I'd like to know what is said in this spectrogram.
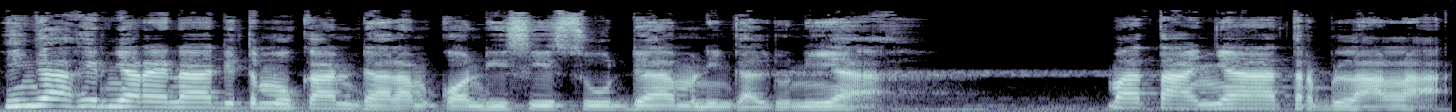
Hingga akhirnya Rena ditemukan dalam kondisi sudah meninggal dunia Matanya terbelalak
